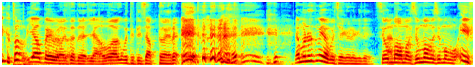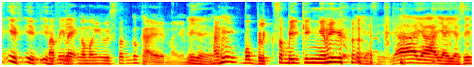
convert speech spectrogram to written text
Iku ya apa ya Ustaz ya? Ya Allah aku butuh disabdo arek. Nah menurutmu ya apa ngono gitu? Sumpama, sumpama, sumpama. If if if if. Tapi if. lek ngomongin ustad kok gak enak ini. Iya, iya. Nang public speaking ini iya sih. Ya ya ya iya sih.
